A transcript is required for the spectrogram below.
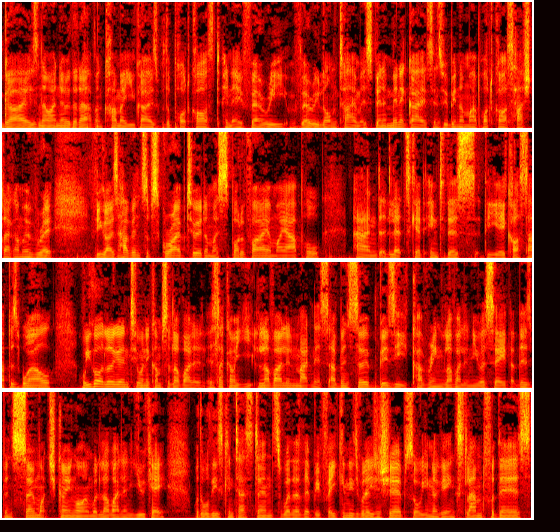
Guys, now I know that I haven't come at you guys with a podcast in a very, very long time. It's been a minute, guys, since we've been on my podcast. Hashtag I'm over it. If you guys haven't subscribed to it on my Spotify, on my Apple, and let's get into this, the Acast app as well. We got a little into when it comes to Love Island. It's like a Love Island madness. I've been so busy covering Love Island USA that there's been so much going on with Love Island UK, with all these contestants, whether they be faking these relationships or, you know, getting slammed for this,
